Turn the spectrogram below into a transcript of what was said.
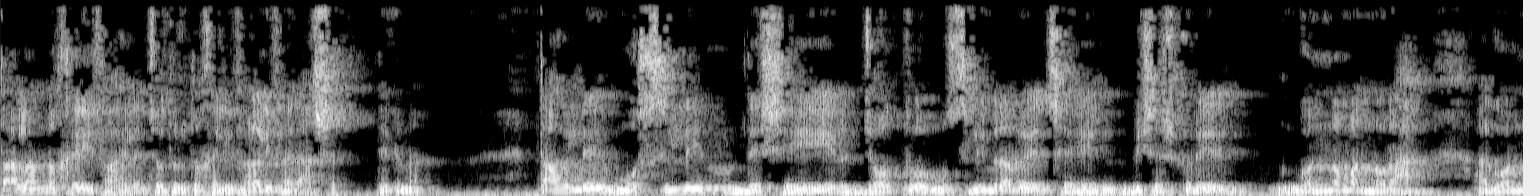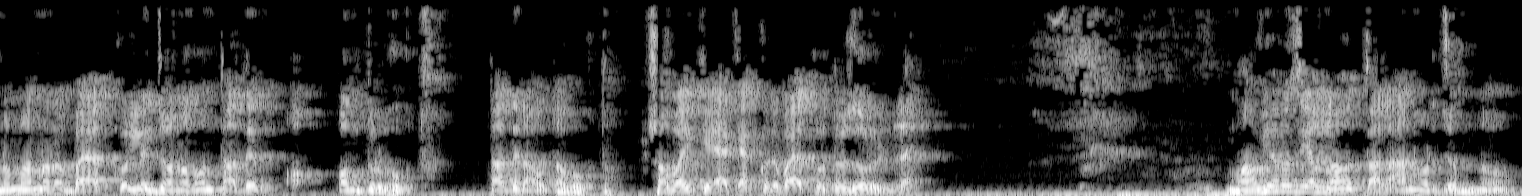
তালান খলিফা হইলেন, চতুর্থ খলিফা, খলিফায় আসেন ঠিক না? তাহলে মুসলিম দেশের যত মুসলিমরা রয়েছে, বিশেষ করে গণ্যমান্যরা, আর গণ্যমান্যরা বায়াত করলে জনগণ তাদের অন্তর্ভুক্ত, তাদের আওতাভুক্ত। সবাইকে এক এক করে বায়াত করতে জরুরি নেয়। মাবিয়া রাজি আল্লাহ জন্য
